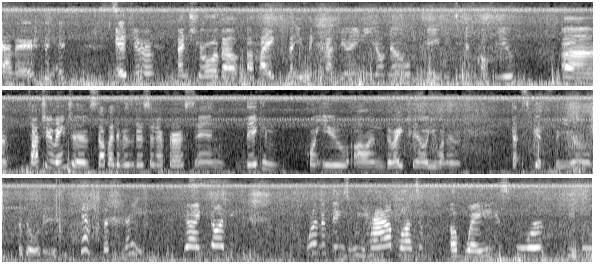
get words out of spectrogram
other. And if you're unsure about a hike that you're thinking about doing and you don't know, maybe too difficult for you, uh, talk to your ranger. Stop by the visitor center first, and they can point you on the right trail you want to. That's good for your ability. yeah, that's great. Yeah, you know, I think one of the things we have lots of, of ways for people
